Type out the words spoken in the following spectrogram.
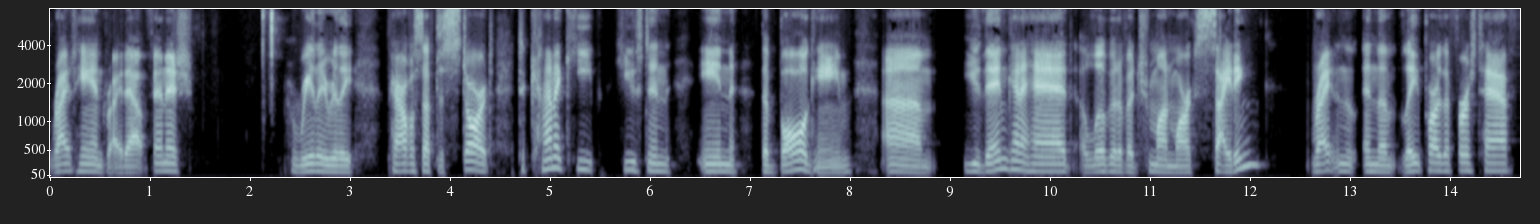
right hand, right out finish. Really, really powerful stuff to start to kind of keep Houston in the ball game. Um, you then kind of had a little bit of a Tramon Marks sighting, right in the, in the late part of the first half.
